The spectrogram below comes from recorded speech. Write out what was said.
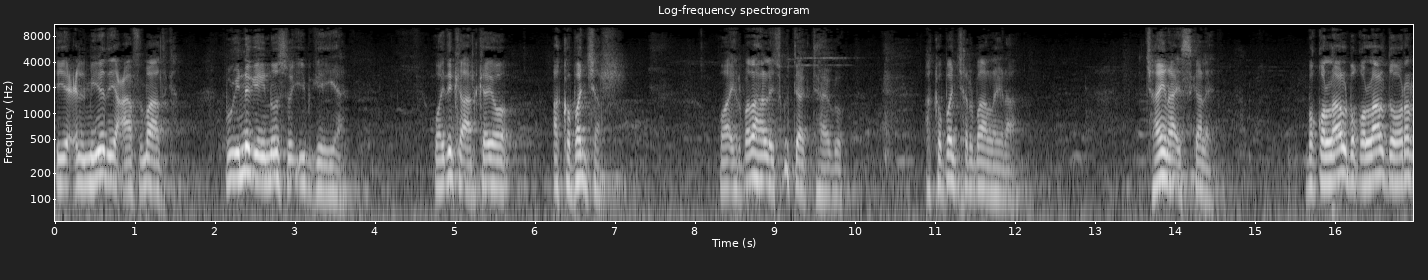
iyo cilmiyadii caafimaadka buu innaga inoo soo iibgeeyaa waa idinka arkayoo acobanjar waa irbadaha la ysku taagtaago. Acobanjar baa laydhaa china iska leh. Boqolaal boqolaal doorar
